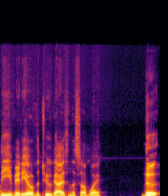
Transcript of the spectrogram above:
The video of the two guys in the subway? the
